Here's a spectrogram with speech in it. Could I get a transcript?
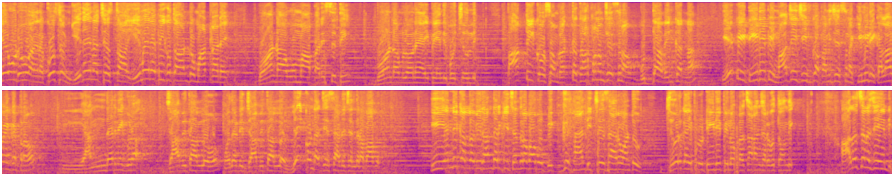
దేవుడు ఆయన కోసం ఏదైనా చేస్తా ఏమైనా పీకుతా అంటూ మాట్లాడే బోండా ఉమ్మ పరిస్థితి బోండంలోనే అయిపోయింది బొచ్చుల్ది పార్టీ కోసం రక్త తర్పణం చేసిన బుద్ధ వెంకన్న ఏపీ టీడీపీ మాజీ చీఫ్గా పనిచేసిన కిమిడి కళా వెంకట్రావు ఈ అందరినీ కూడా జాబితాల్లో మొదటి జాబితాల్లో లేకుండా చేశాడు చంద్రబాబు. ఈ ఎన్నికల్లో వీరందరికీ చంద్రబాబు బిగ్ హ్యాండ్ ఇచ్చేశారు అంటూ జోరుగా ఇప్పుడు టీడీపీలో ప్రచారం జరుగుతోంది. ఆలోచన చేయండి.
